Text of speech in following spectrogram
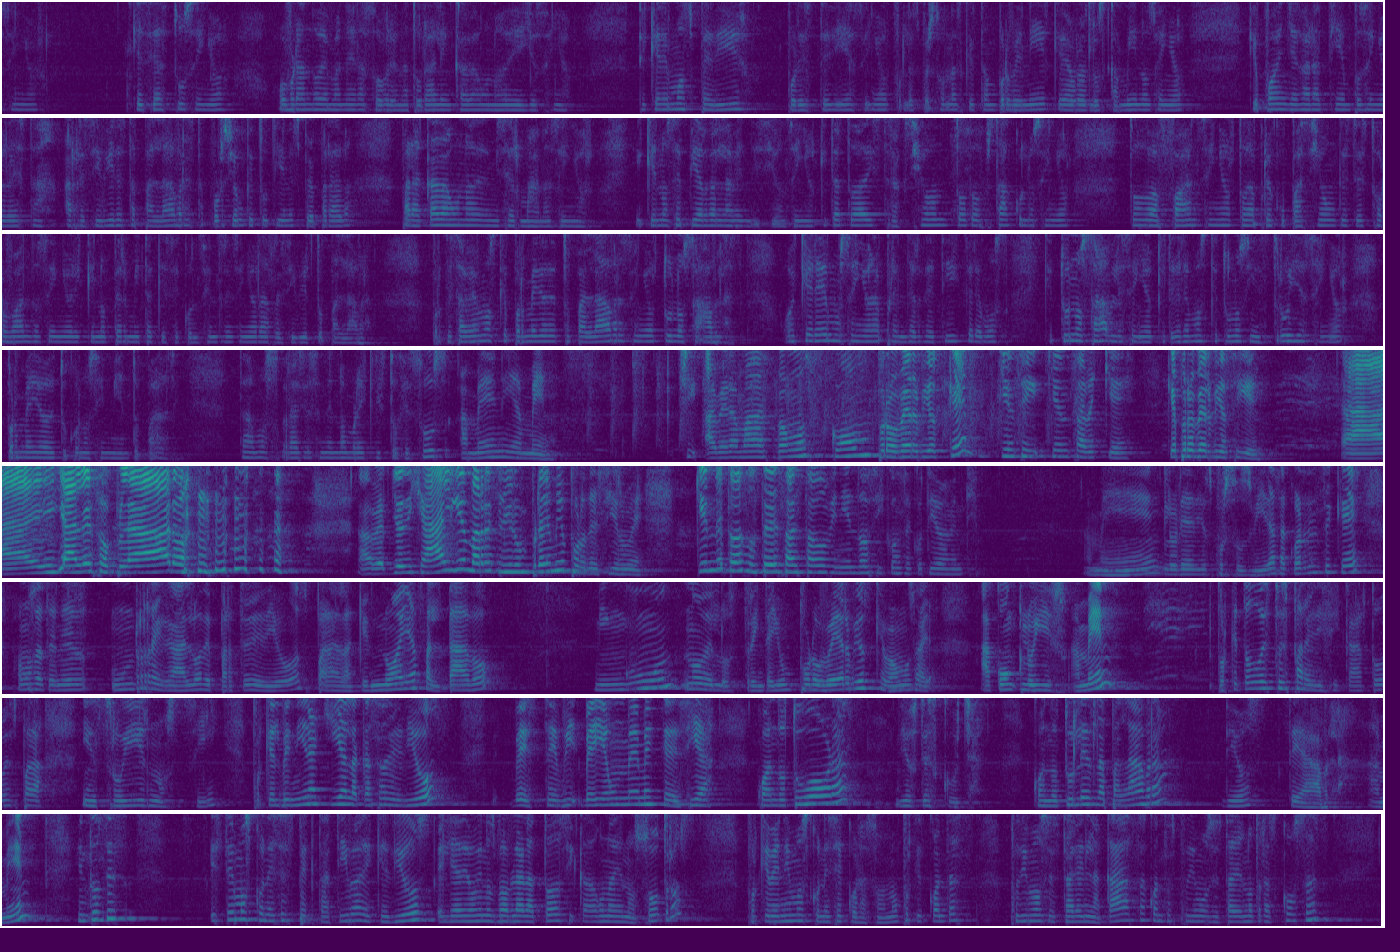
Señor. Que seas tú, Señor, obrando de manera sobrenatural en cada uno de ellos, Señor. Te queremos pedir por este día, Señor, por las personas que están por venir, que abras los caminos, Señor, que puedan llegar a tiempo, Señor, a, esta, a recibir esta palabra, esta porción que tú tienes preparada para cada una de mis hermanas, Señor, y que no se pierdan la bendición, Señor. Quita toda distracción, todo obstáculo, Señor, todo afán, Señor, toda preocupación que esté estorbando, Señor, y que no permita que se concentren, Señor, a recibir tu palabra. Porque sabemos que por medio de tu palabra, Señor, tú nos hablas. Hoy queremos, Señor, aprender de ti, queremos que tú nos hables, Señor, que queremos que tú nos instruyas, Señor, por medio de tu conocimiento, Padre. Te damos gracias en el nombre de Cristo Jesús. Amén y amén. A ver, más, vamos con proverbios. ¿Qué? ¿Quién, quién sabe qué? ¿Qué proverbio sigue? Ay, ya le soplaron. a ver, yo dije, alguien va a recibir un premio por decirme. ¿Quién de todos ustedes ha estado viniendo así consecutivamente? Amén. Gloria a Dios por sus vidas. Acuérdense que vamos a tener un regalo de parte de Dios para la que no haya faltado ninguno de los 31 proverbios que vamos a, a concluir. Amén. Porque todo esto es para edificar, todo es para instruirnos, ¿sí? Porque el venir aquí a la casa de Dios, este, veía un meme que decía, cuando tú oras, Dios te escucha. Cuando tú lees la palabra, Dios te habla. Amén. Entonces, estemos con esa expectativa de que Dios el día de hoy nos va a hablar a todas y cada una de nosotros, porque venimos con ese corazón, ¿no? Porque cuántas pudimos estar en la casa, cuántas pudimos estar en otras cosas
